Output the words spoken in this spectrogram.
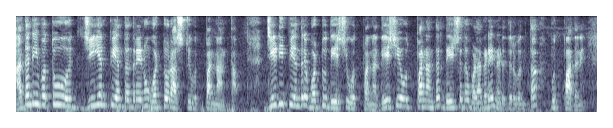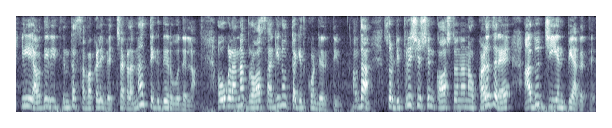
ಅದನ್ನು ಇವತ್ತು ಜಿ ಎನ್ ಪಿ ಅಂತಂದ್ರೇನು ಒಟ್ಟು ರಾಷ್ಟ್ರೀಯ ಉತ್ಪನ್ನ ಅಂತ. ಜಿ ಡಿ ಪಿ ಅಂದರೆ ಒಟ್ಟು ದೇಶೀಯ ಉತ್ಪನ್ನ. ದೇಶೀಯ ಉತ್ಪನ್ನ ಅಂದರೆ ದೇಶದ ಒಳಗಡೆ ನಡೆದಿರುವಂಥ ಉತ್ಪಾದನೆ. ಇಲ್ಲಿ ಯಾವುದೇ ರೀತಿಯಂಥ ಸವಕಳಿ ವೆಚ್ಚಗಳನ್ನು ತೆಗೆದಿರುವುದಿಲ್ಲ. ಅವುಗಳನ್ನು ಗ್ರಾಸ್ ಆಗಿ ನಾವು ತೆಗೆದುಕೊಂಡಿರ್ತೀವಿ. ಹೌದಾ? ಸೊ ಡಿಪ್ರಿಷಿಯೇಷನ್ ಕಾಸ್ಟನ್ನು ನಾವು ಕಳೆದ್ರೆ ಅದು ಜಿ ಎನ್ ಪಿ ಆಗುತ್ತೆ.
